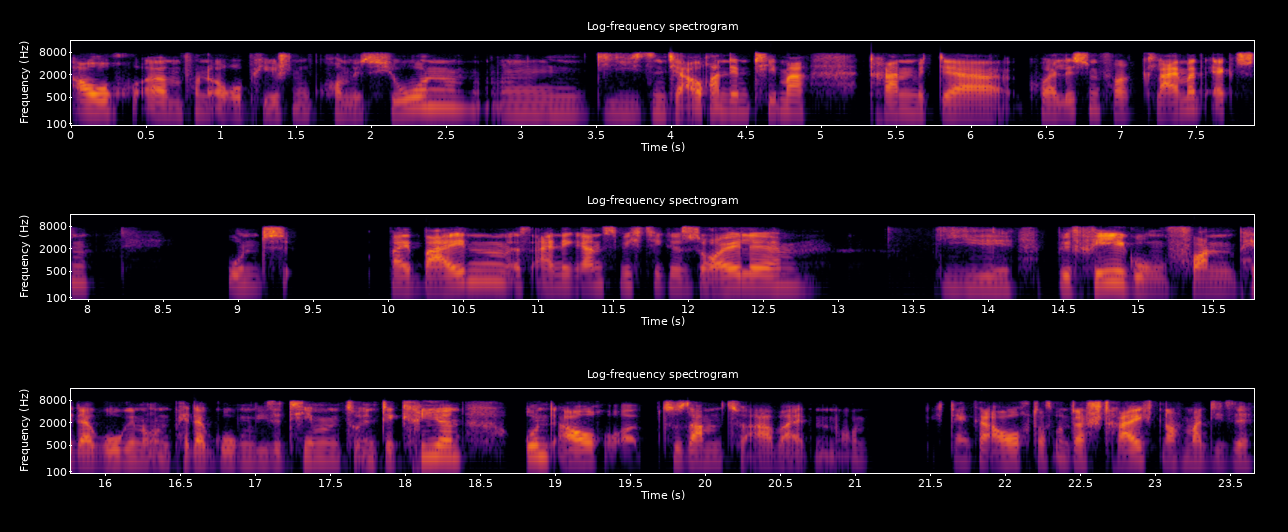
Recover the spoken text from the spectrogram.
auch ähm, von der Europäischen Kommission. Mm, die sind ja auch an dem Thema dran mit der Coalition for Climate Action. Und bei beiden ist eine ganz wichtige Säule die Befähigung von Pädagoginnen und Pädagogen, diese Themen zu integrieren und auch zusammenzuarbeiten. Und ich denke auch, das unterstreicht nochmal diese,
